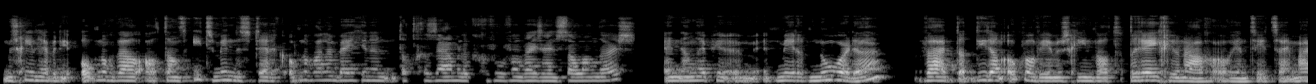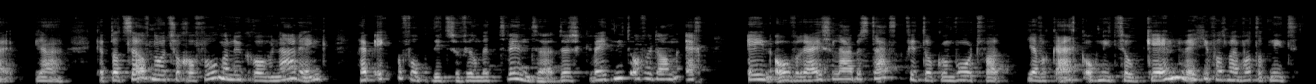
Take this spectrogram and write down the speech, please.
Misschien hebben die ook nog wel, althans iets minder sterk, ook nog wel een beetje een, dat gezamenlijke gevoel van wij zijn Sallanders. En dan heb je het meer het noorden, waar dat, die dan ook wel weer misschien wat regionaal georiënteerd zijn. Maar ja, ik heb dat zelf nooit zo gevoeld, maar nu ik erover nadenk, heb ik bijvoorbeeld niet zoveel met Twente. Dus ik weet niet of er dan echt één Overijsselaar bestaat. Ik vind het ook een woord wat, ja, wat ik eigenlijk ook niet zo ken. Weet je, volgens mij wordt dat niet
